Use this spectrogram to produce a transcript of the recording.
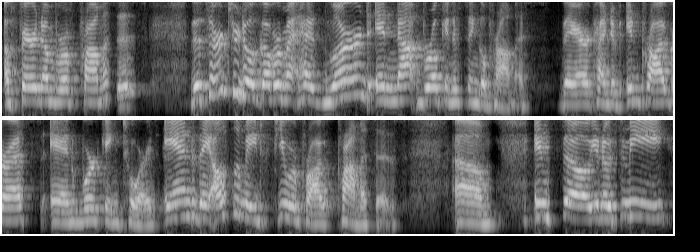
a fair number of promises. The third Trudeau government has learned and not broken a single promise. They are kind of in progress and working towards. And they also made fewer pro- promises. Um, and so, you know, to me,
